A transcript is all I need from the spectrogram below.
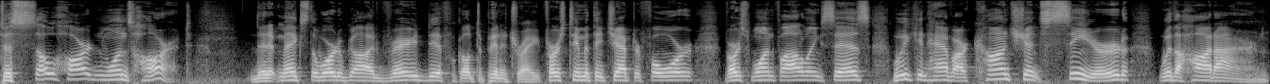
to so harden one's heart that it makes the Word of God very difficult to penetrate. 1 Timothy chapter 4, verse 1 following says, we can have our conscience seared with a hot iron.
